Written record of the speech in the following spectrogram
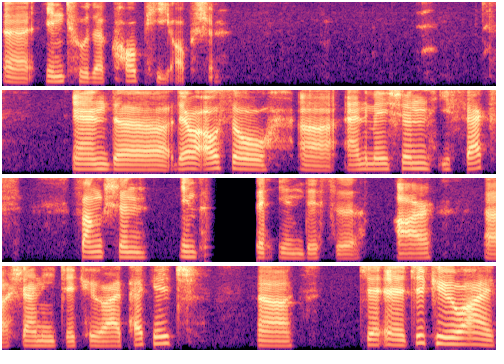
uh, into the copy option. And uh, there are also uh, animation effects function implemented in this uh, R uh, Shiny JQUI package. Uh, J JQUI,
